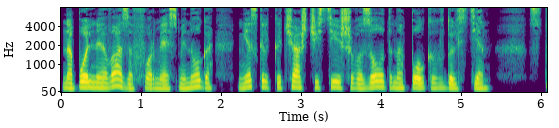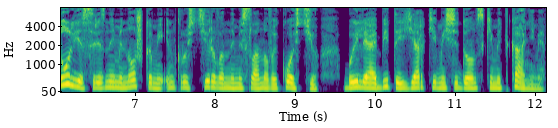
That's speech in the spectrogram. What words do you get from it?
Напольная ваза в форме осьминога, несколько чаш чистейшего золота на полках вдоль стен. Стулья с резными ножками, инкрустированными слоновой костью, были обиты яркими сидонскими тканями.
